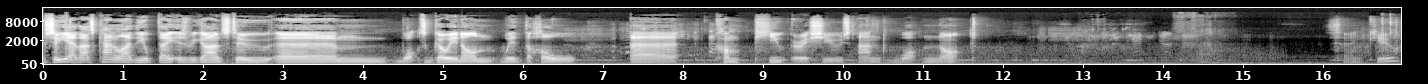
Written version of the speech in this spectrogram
so yeah, that's kind of like the update as regards to um, what's going on with the whole uh, computer issues and whatnot. Thank you.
